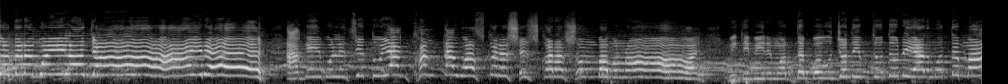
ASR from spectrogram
তোদের বইলা যায় রে। আগেই বলেছি, দুই এক ঘণ্টা ওয়াশ করে শেষ করা সম্ভব নয়। পৃথিবীর মধ্যে বউ যদি দুনিয়ার মধ্যে, মা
